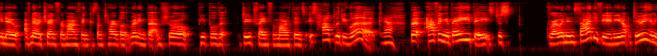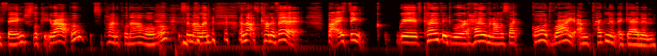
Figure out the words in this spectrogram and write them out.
you know, I've never trained for a marathon because I'm terrible at running, but I'm sure people that do train for marathons, it's hard bloody work. Yeah. But having a baby, it's just growing inside of you and you're not doing anything. Just look at your app. Oh, it's a pineapple now, or oh, it's a melon. and that's kind of it. But I think with COVID, we were at home and I was like, God, right, I'm pregnant again. And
